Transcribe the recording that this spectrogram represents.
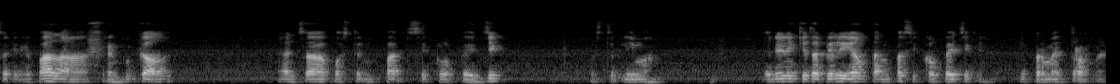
sakit kepala, sering pegal. Lensa positif 4, siklopegic, positif 5. Jadi ini kita pilih yang tanpa siklopegic ya, hipermetrop ya.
